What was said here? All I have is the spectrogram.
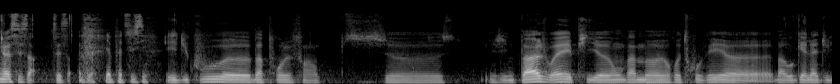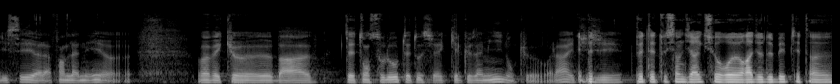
Ouais, c'est ça, c'est ça. Y a pas de souci. Et du coup, euh, bah pour le, enfin, j'ai une page, ouais, et puis euh, on va me retrouver euh, bah, au gala du lycée à la fin de l'année euh, avec, euh, bah peut-être en solo, peut-être aussi avec quelques amis, donc euh, voilà. Et, puis j'ai, Peut-être aussi en direct sur euh, Radio 2B, peut-être. euh,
